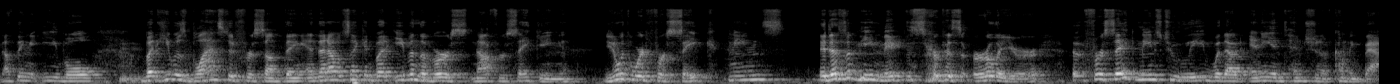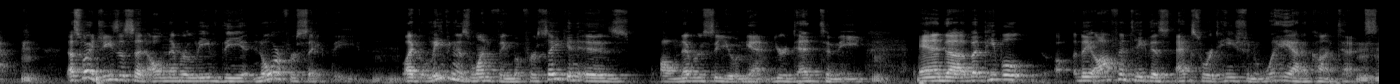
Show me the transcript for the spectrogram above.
nothing evil. But he was blasted for something, and then I was thinking, but even the verse "not forsaking," you know what the word "forsake" means? It doesn't mean make the service earlier. Uh, Forsake means to leave without any intention of coming back. That's why Jesus said, "I'll never leave thee nor forsake thee." Like leaving is one thing, but forsaken is I'll never see you again. You're dead to me. And uh, but people they often take this exhortation way out of context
